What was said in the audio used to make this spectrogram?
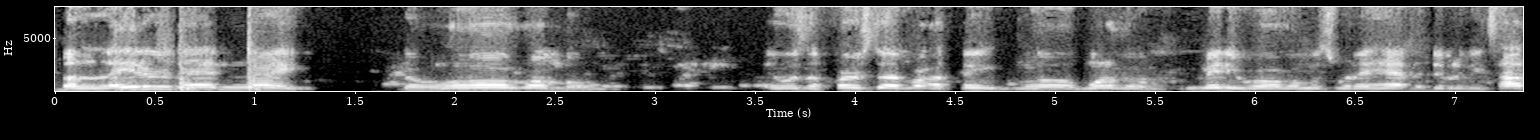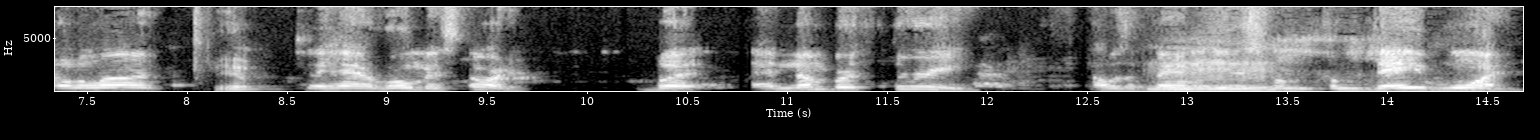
But later that night, the Royal Rumble, it was the first ever, I think, well, one of the many Royal Rumbles where they had the WWE title on the line. Yep. They had Roman started, but at number three, I was a fan of his Mhm. from from day one,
